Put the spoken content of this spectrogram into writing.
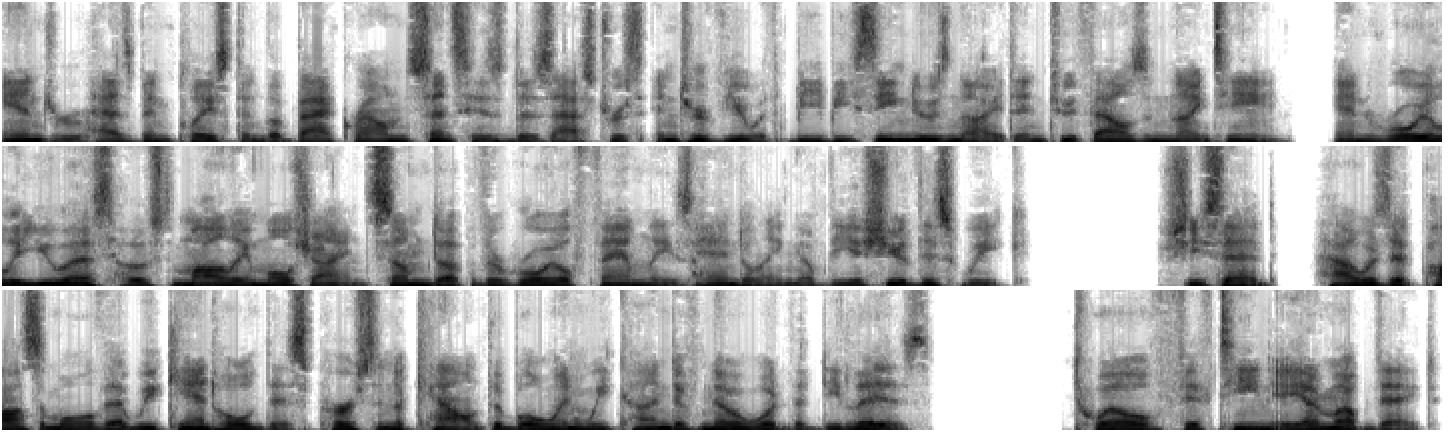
Andrew has been placed in the background since his disastrous interview with BBC Newsnight in 2019, and royally U.S. host Molly Mulshine summed up the royal family's handling of the issue this week. She said, how is it possible that we can't hold this person accountable when we kind of know what the deal is? 12.15 am update,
